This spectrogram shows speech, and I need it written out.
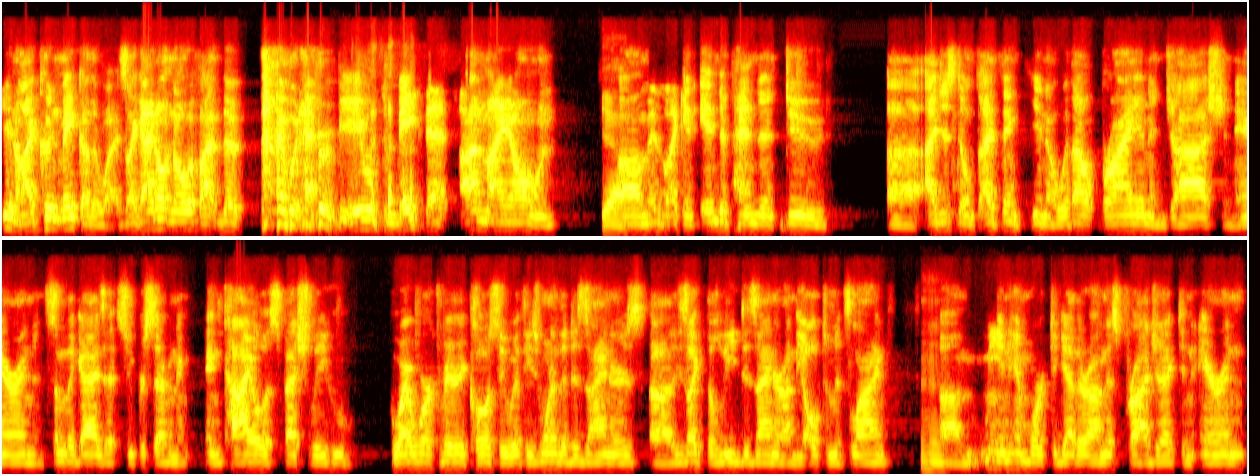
you know, I couldn't make otherwise. Like I don't know if I the I would ever be able to make that on my own Yeah. um, as like an independent dude. Uh, I just don't. I think you know, without Brian and Josh and Aaron and some of the guys at Super Seven and, and Kyle especially, who who I worked very closely with. He's one of the designers. Uh, he's like the lead designer on the Ultimates line. Mhm. Um, me and him work together on this project, and Aaron,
